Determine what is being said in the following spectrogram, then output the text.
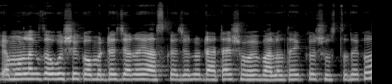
কেমন লাগছে অবশ্যই কমেন্টে জানাই। আজকের জন্য টাটা সবাই ভালো থেকো সুস্থ থেকো।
